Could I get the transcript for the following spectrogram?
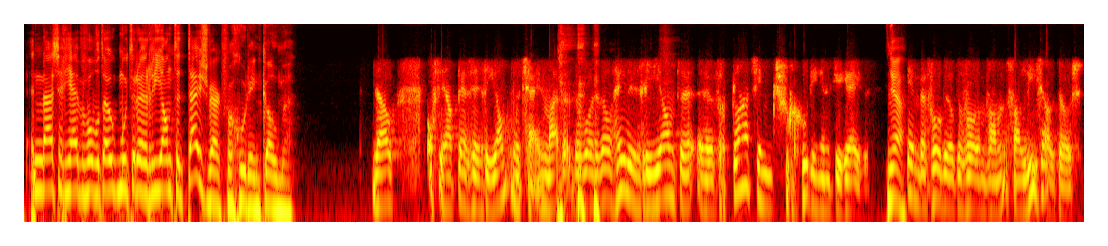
En daar zeg jij bijvoorbeeld ook, moet er een riante thuiswerkvergoeding komen? Nou, of die nou per se riant moet zijn, maar er, worden wel hele riante uh, verplaatsingsvergoedingen gegeven. Ja. In bijvoorbeeld de vorm van, van leaseauto's.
